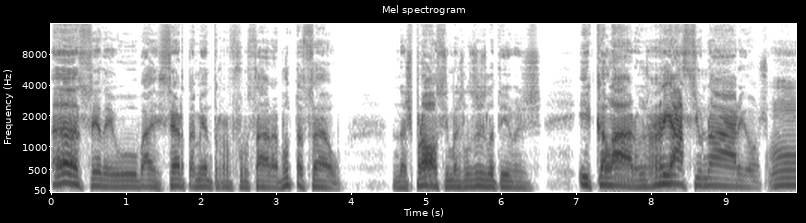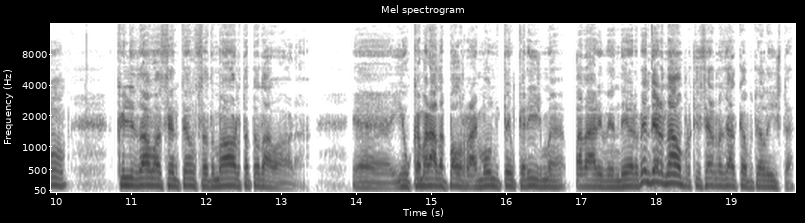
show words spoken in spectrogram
A CDU vai certamente reforçar a votação nas próximas legislativas e calar os reacionários hum, que lhe dão a sentença de morte a toda a hora. É, e o camarada Paulo Raimundo tem carisma para dar e vender. Vender não, porque isso é demasiado capitalista,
